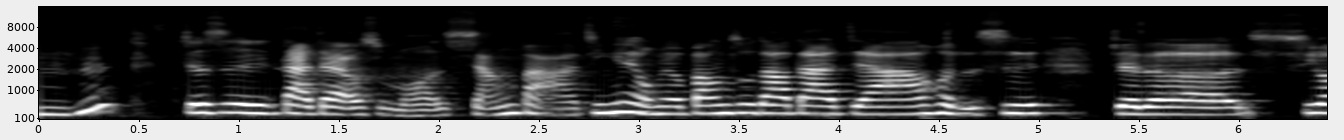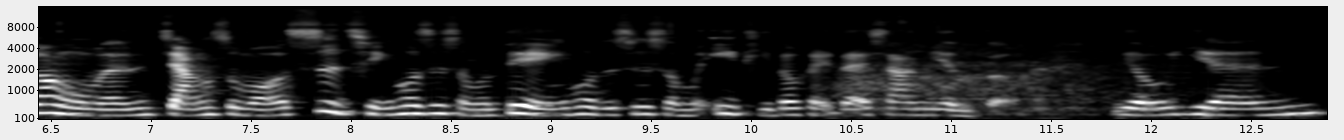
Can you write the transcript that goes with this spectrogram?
嗯哼，就是大家有什么想法？今天有没有帮助到大家？或者是觉得希望我们讲什么事情，或是什么电影，或者是什么议题，都可以在下面的留言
